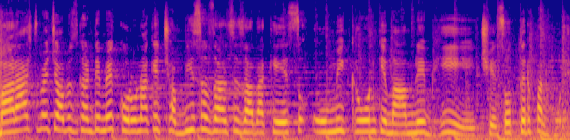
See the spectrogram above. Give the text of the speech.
महाराष्ट्र में 24 घंटे में कोरोना के 26,000 से ज़्यादा केस ओमिक्रोन के मामले भी छह हुए।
